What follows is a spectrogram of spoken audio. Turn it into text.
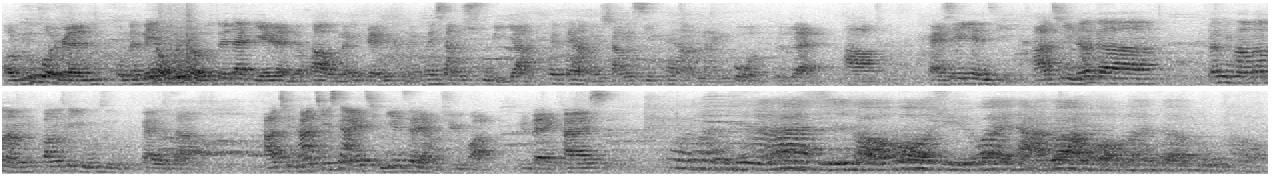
哦，如果人我们没有温柔的对待别人的话，我们人可能会像树一样，会非常的伤心，非常的难过，对不对？好，感谢燕景。好，请那个张平芳帮忙帮第五组盖个章。好，请他接下来请念这两句话。预备，开始。棍子和石头或许会打断我们的骨头，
